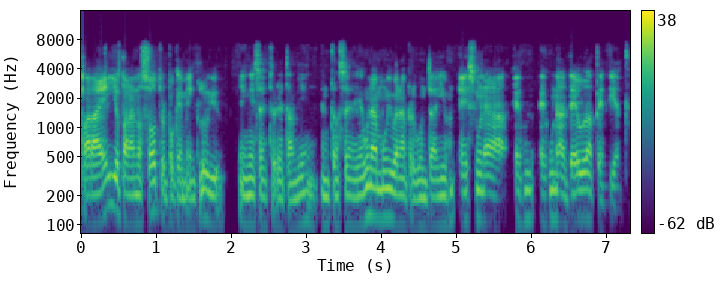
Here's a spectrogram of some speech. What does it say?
para ellos, para nosotros, porque me incluyo en esa historia también. Entonces es una muy buena pregunta y es una, es, una deuda pendiente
